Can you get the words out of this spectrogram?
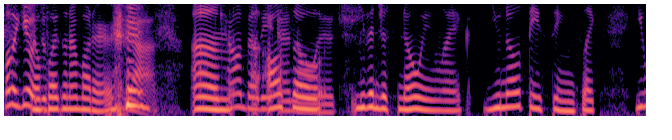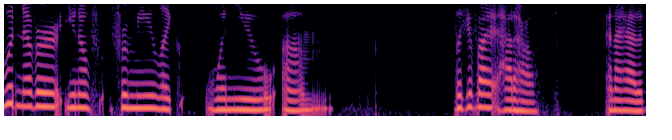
well, like know, don't poison our water yeah, um accountability and also even just knowing like you know these things like you would never you know f- for me like when you um like if I had a house and I had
